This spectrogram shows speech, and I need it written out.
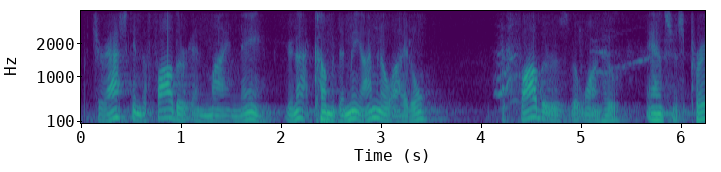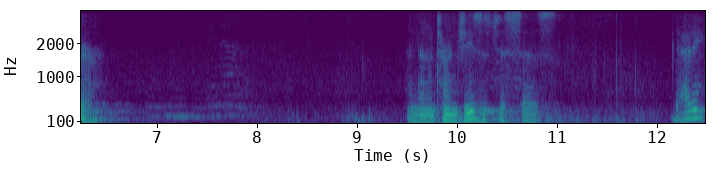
but you're asking the Father in my name. You're not coming to me. I'm no idol. The Father is the one who answers prayer. And then in turn, Jesus just says, Daddy.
